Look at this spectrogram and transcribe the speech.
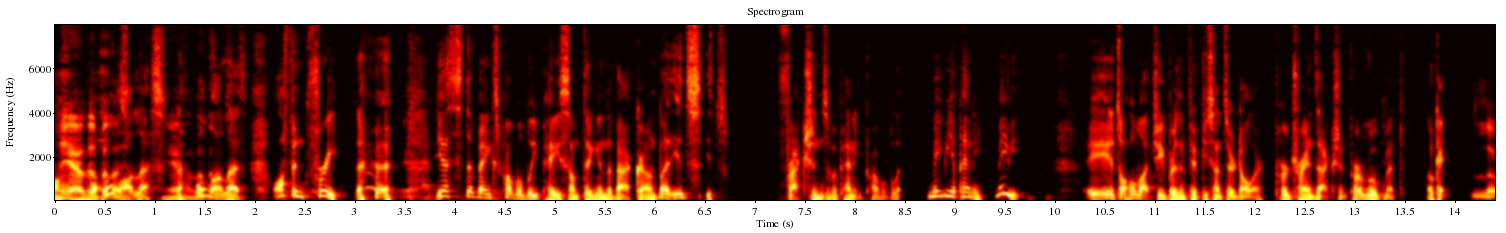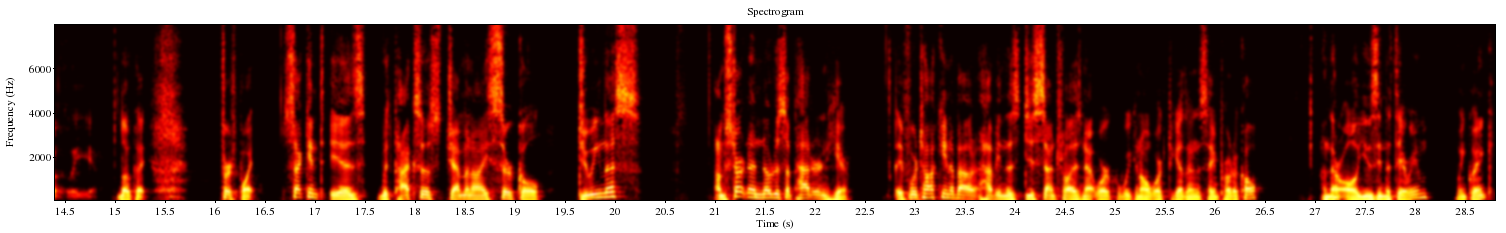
A, yeah, a, a whole less. lot less. Yeah, a, whole lot less. less. Often free. yes, the banks probably pay something in the background, but it's it's fractions of a penny, probably. Maybe a penny. Maybe. It's a whole lot cheaper than 50 cents or a dollar per transaction, per movement. Okay. Locally, yeah. Locally. First point. Second is with Paxos, Gemini, Circle doing this, I'm starting to notice a pattern here. If we're talking about having this decentralized network where we can all work together in the same protocol, and they're all using Ethereum, wink wink.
